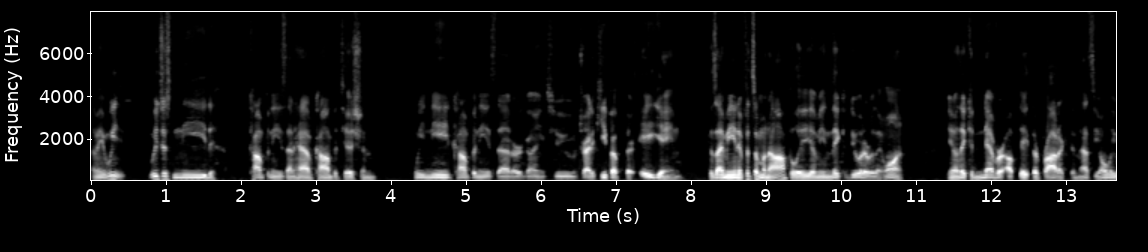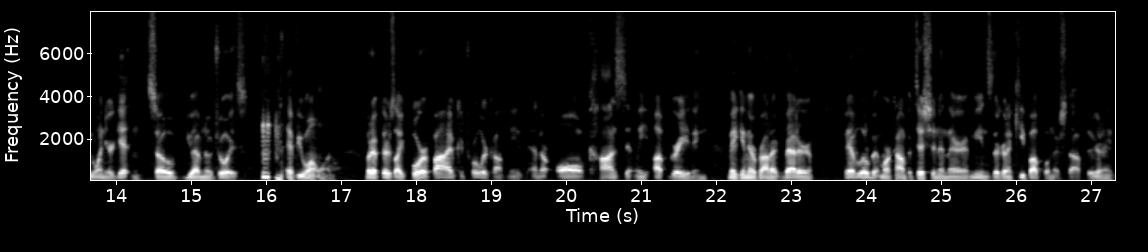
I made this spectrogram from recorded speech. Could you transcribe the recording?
I mean, we we just need companies that have competition. We need companies that are going to try to keep up their A game. Because I mean, if it's a monopoly, I mean, they could do whatever they want. You know, they could never update their product, and that's the only one you're getting. So you have no choice if you want one. But if there's like four or five controller companies and they're all constantly upgrading, making their product better, we have a little bit more competition in there. It means they're going to keep up on their stuff. They're going to,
